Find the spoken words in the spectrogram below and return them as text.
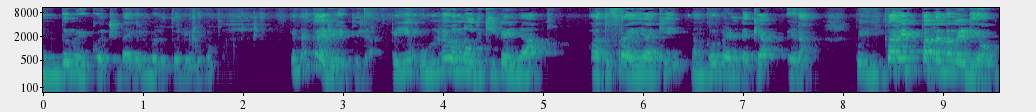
എന്ത് മെഴുക്ക് ഉണ്ടാക്കിയാലും വെളുത്തുള്ളി എടുക്കും പിന്നെ കരുവേപ്പില. അപ്പോൾ ഈ ഉള്ളി ഒന്ന് ഒതുക്കി കഴിഞ്ഞാൽ അത് ഫ്രൈ ആക്കി നമുക്ക് വെണ്ടയ്ക്ക ഇടാം. അപ്പോൾ ഈ കറി ഇപ്പം തന്നെ റെഡിയാവും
